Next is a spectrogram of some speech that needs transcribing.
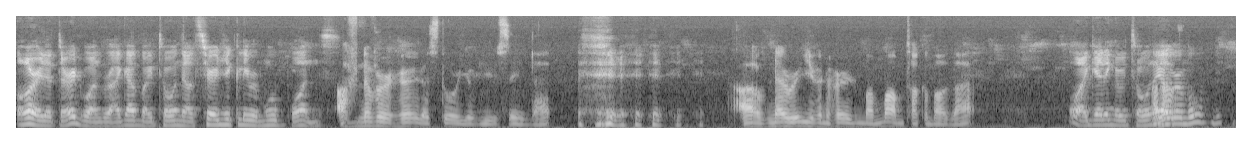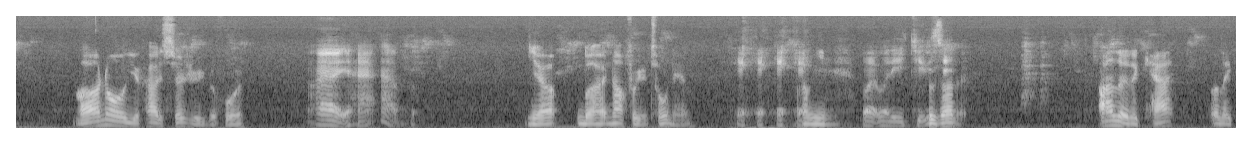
or the third one, bro. I got my toenail surgically removed once. I've never heard a story of you saying that. I've never even heard my mom talk about that. oh, I getting a I toenail know. removed? I know you've had surgery before. I have. Yeah, but not for your toenail. I mean, what what do you that either the cat or like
